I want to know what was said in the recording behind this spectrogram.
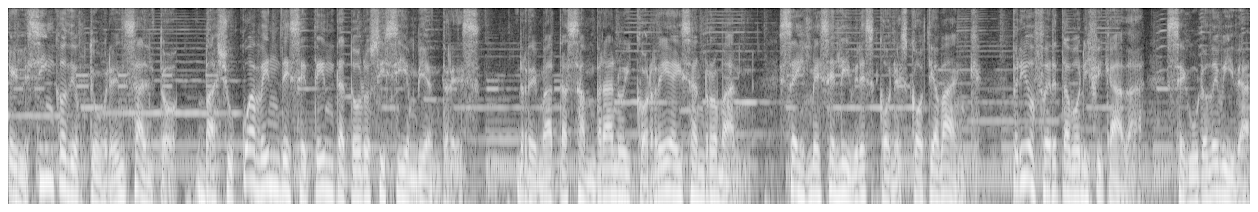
El 5 de octubre en Salto, Bayucuá vende 70 toros y 100 vientres. Remata Zambrano y Correa y San Román. Seis meses libres con Scotia Bank. Preoferta bonificada, seguro de vida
